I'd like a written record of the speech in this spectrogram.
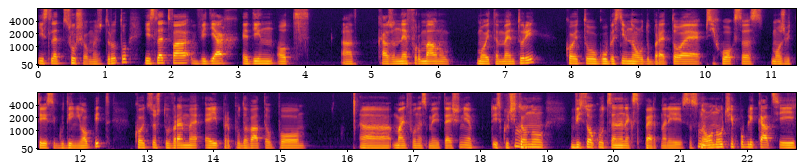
и след слушал, между другото, и след това видях един от, а, кажа неформално, моите ментори, който го обясни много добре. Той е психолог с, може би, 30 години опит, който също време е и преподавател по а, Mindfulness Meditation е изключително високо оценен експерт, нали, с много научни публикации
